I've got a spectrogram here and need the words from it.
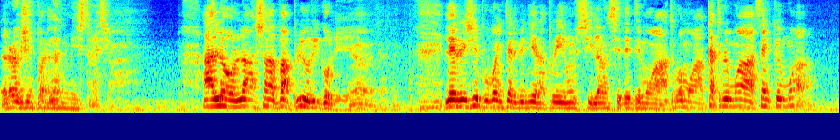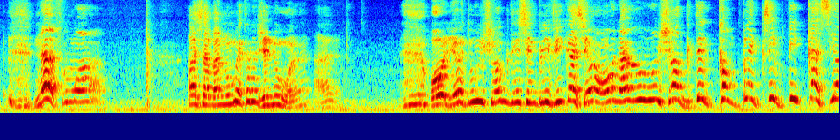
Rejet par l'administration. Alors là, ça va plus rigoler. Hein. Les rejets pouvant intervenir après un silence de deux mois, trois mois, quatre mois, cinq mois, neuf mois. Ah, ça va nous mettre à genoux. Hein. Au lieu d'un choc de simplification, on a eu un choc de complexification.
